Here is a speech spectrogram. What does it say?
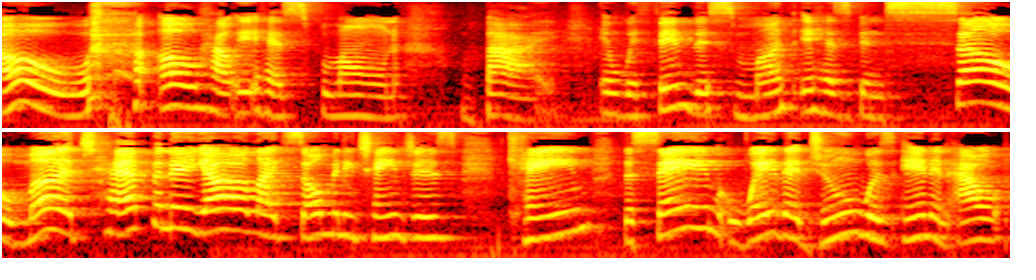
oh, oh, how it has flown by. And within this month, it has been so much happening, y'all. Like, so many changes came. The same way that June was in and out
